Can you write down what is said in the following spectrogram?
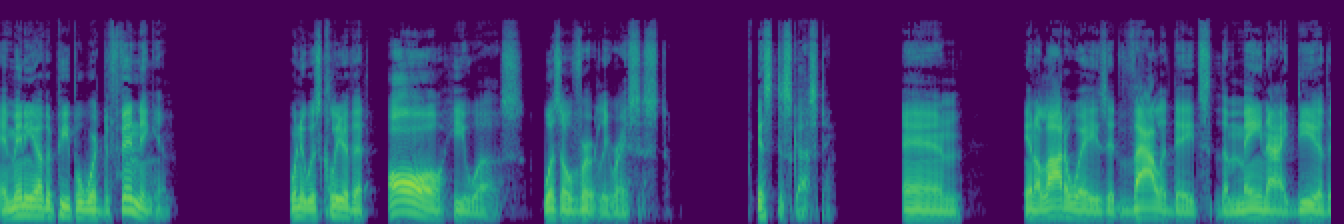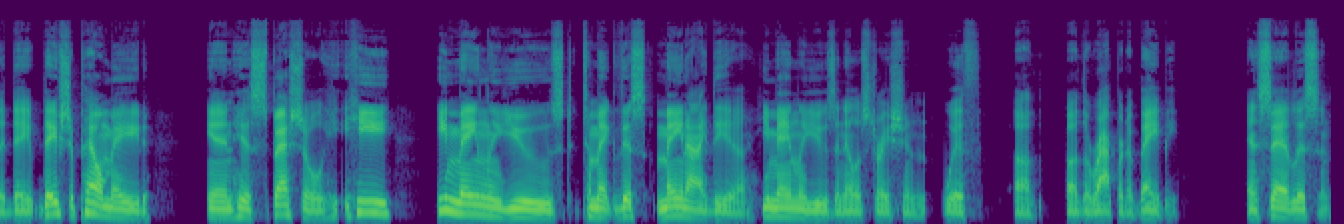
and many other people were defending him when it was clear that all he was was overtly racist. It's disgusting. And in a lot of ways, it validates the main idea that Dave, Dave Chappelle made in his special. He, he mainly used to make this main idea, he mainly used an illustration with uh, uh, the rapper DaBaby and said, listen,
